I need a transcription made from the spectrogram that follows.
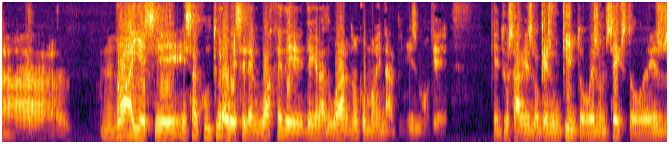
ah, no hay ese, esa cultura o ese lenguaje de, de graduar, ¿no? Como en alpinismo, que, que tú sabes lo que es un quinto o es un sexto o es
